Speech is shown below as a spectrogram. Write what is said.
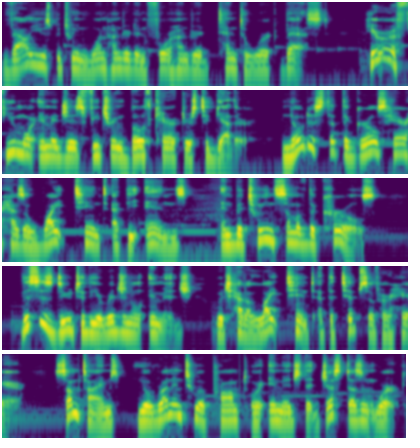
values between 100 and 400 tend to work best. Here are a few more images featuring both characters together. Notice that the girl's hair has a white tint at the ends and between some of the curls. This is due to the original image, which had a light tint at the tips of her hair. Sometimes you'll run into a prompt or image that just doesn't work,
